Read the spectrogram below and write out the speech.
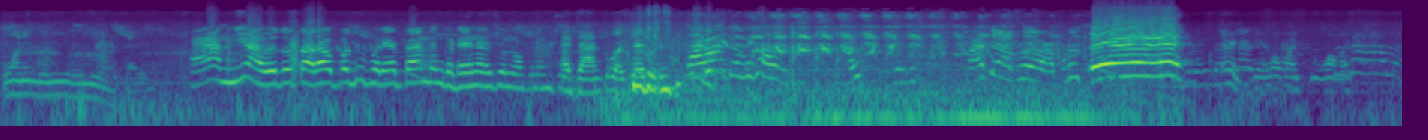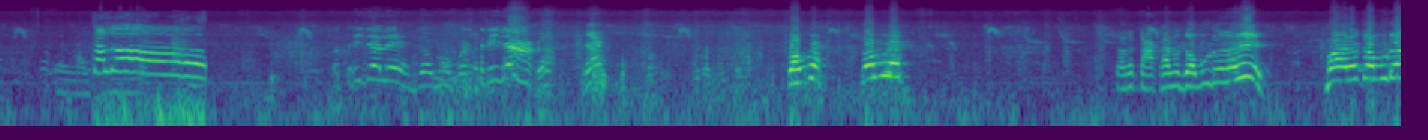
પોણી બની ઓલી તારે. હા નહીં આવે તો તારા ઉપરથી ફરિયાદ થાય ને ઘટાઈ નાખજો નોકરી આ જાન તું ખાવે હા તો આપણો આપણો એ, ચાલો પત્રીજા લે જો પત્રીજા એ, જબુ રે, જબુ તારે કાકાનો જબુડો નહીં? મારો જબુડો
